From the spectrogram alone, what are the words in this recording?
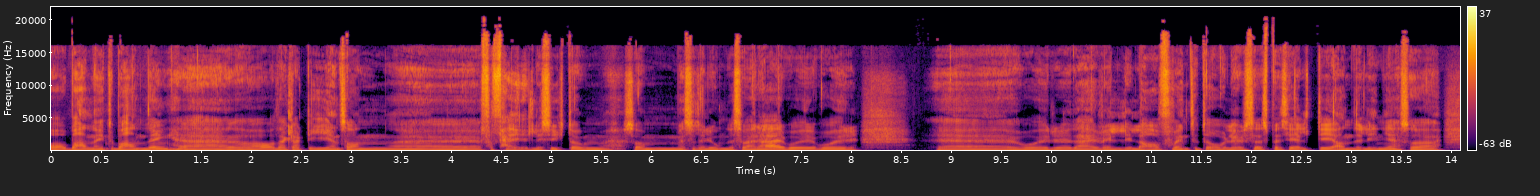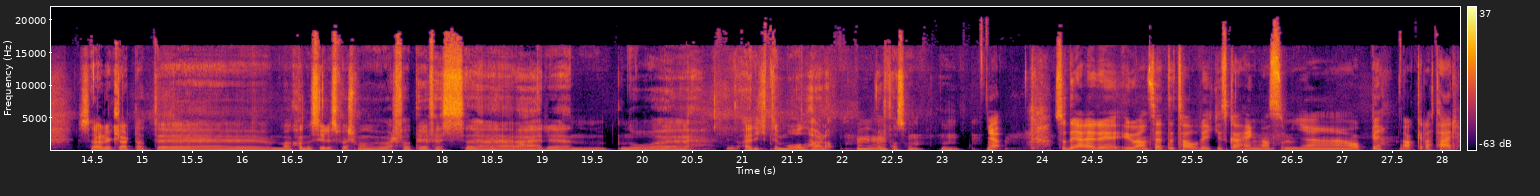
og, behandling til behandling. og det er klart I en sånn forferdelig sykdom som mesoteliom dessverre er, hvor, hvor hvor det er veldig lav forventet overlevelse, spesielt i andre linje, så, så er det klart at eh, man kan jo stille spørsmål om i hvert fall PFS eh, er noe er riktig mål her, da. Mm. Sånn. Mm. Ja. Så det er uansett et tall vi ikke skal henge oss så mye opp i akkurat her?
